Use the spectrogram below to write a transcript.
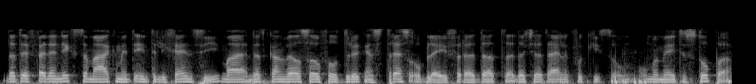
Dat heeft verder niks te maken met intelligentie, maar dat kan wel zoveel druk en stress opleveren dat, uh, dat je uiteindelijk voor kiest om, om ermee te stoppen.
